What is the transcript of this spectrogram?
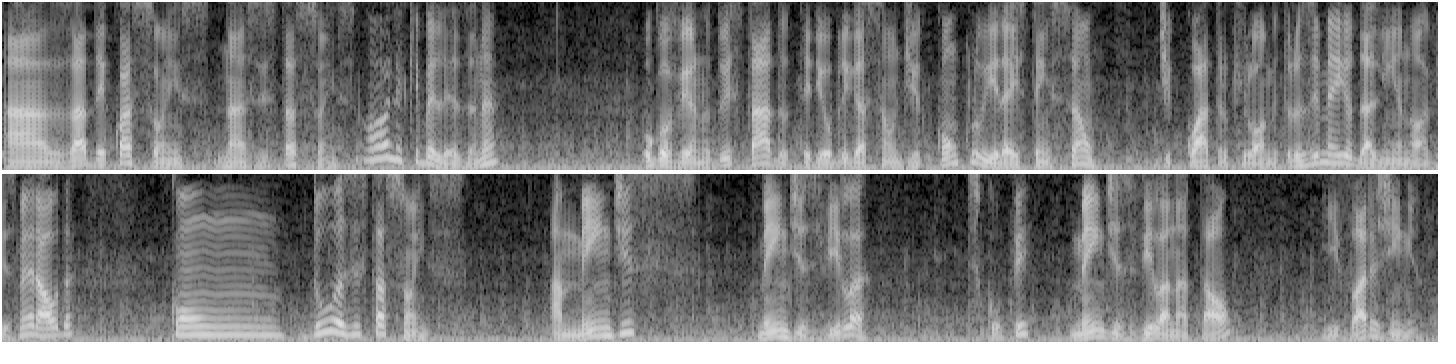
as adequações nas estações. Olha que beleza, né? O governo do estado teria obrigação de concluir a extensão de 4,5 km da linha 9 Esmeralda com duas estações. A Mendes, Mendes Vila, desculpe, Mendes Vila Natal e Varginha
